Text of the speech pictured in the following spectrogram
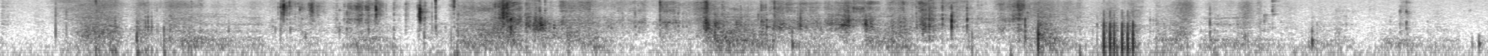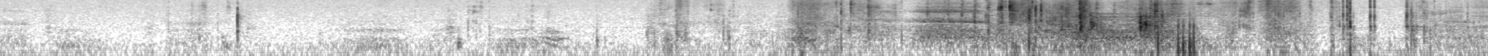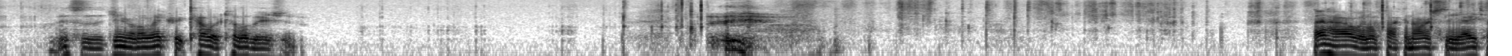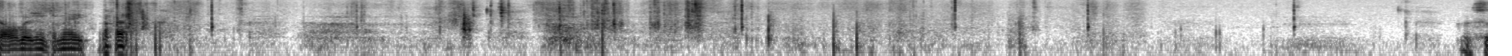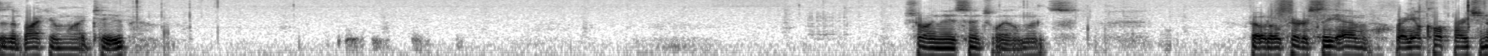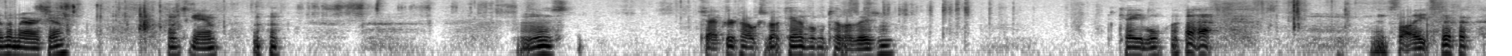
This is a General Electric color television. that hardly looks like an RCA television to me. This is a black and white tube. Showing the essential elements. Photo courtesy of Radio Corporation of America. Once again. This chapter talks about cable television. Cable. It's late.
